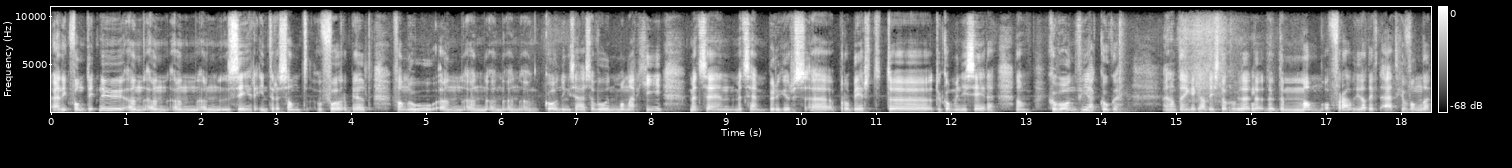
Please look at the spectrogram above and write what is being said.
En ik vond dit nu een, een, een, een zeer interessant voorbeeld van hoe een, een, een, een, een koningshuis of hoe een monarchie met zijn, met zijn burgers uh, probeert te, te communiceren. Dan gewoon via koeken. En dan denk ik, dat is toch de, de, de, man of vrouw die dat heeft uitgevonden,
